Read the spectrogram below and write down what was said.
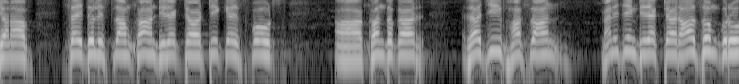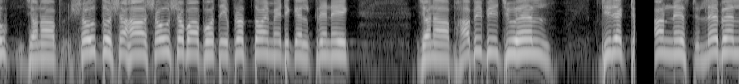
জনাব Saidul Islam Khan director TK sports Khandakar Rajib Hasan managing director Azam group জনাব সৌদ সাহা সৌসভাপতি প্রত্যয় মেডিকেল ক্লিনিক জনাব Habibi Jewel director earnest level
